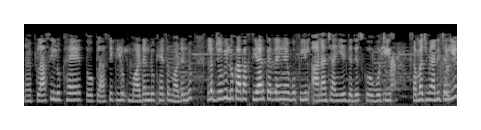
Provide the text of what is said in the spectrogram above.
क्लासी लुक है तो क्लासिक लुक मॉडर्न लुक है तो मॉडर्न लुक मतलब जो भी लुक आप अख्तियार कर रहे हैं वो फील आना चाहिए जजेस को वो चीज़ समझ में आनी चाहिए।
